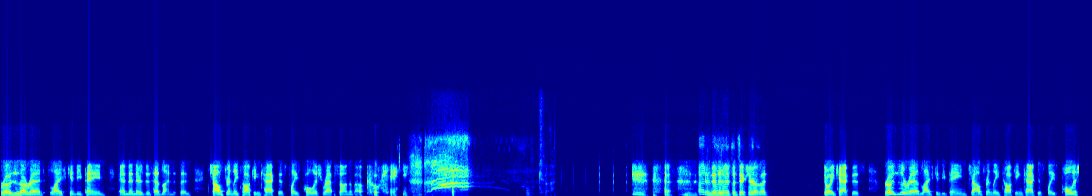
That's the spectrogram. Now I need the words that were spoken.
Roses are red, life can be pain. And then there's this headline that says, Child friendly talking cactus plays Polish rap song about cocaine. oh, God. and then there's just a picture of a toy cactus. Roses are red, life can be pain. Child friendly talking cactus plays Polish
